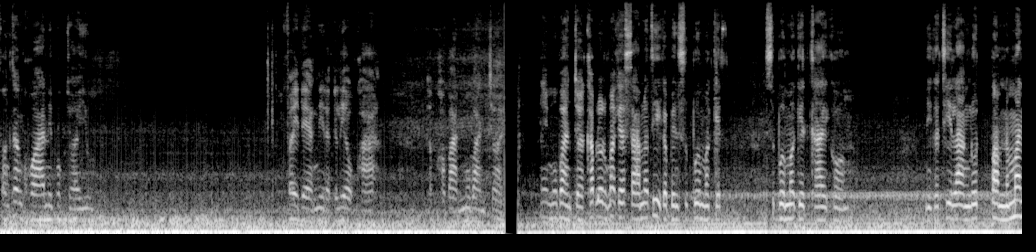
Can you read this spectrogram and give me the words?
ฟังทางขวานี่พวกจอยอยู่ ไฟแดงนี่แหละก็เลี้ยวขวากับเขาบ้านหมู่บ้านจอย ในหมู่บ้านจอยขับรถมาแค่สามนาทีก็เป็นซูเปอร์มาร์เก็ตซูเปอร์มาร์เก็ตขายของ นี่ก็ที่ล้างรถปั๊มน้ำมัน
